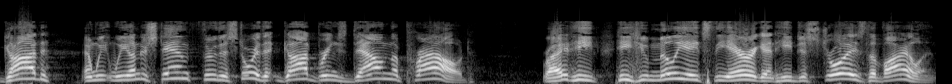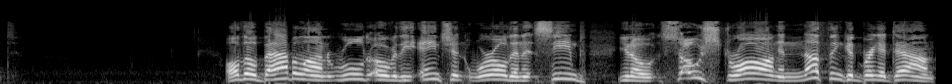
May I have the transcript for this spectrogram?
God and we, we understand through this story that God brings down the proud, right? He, he humiliates the arrogant. He destroys the violent. Although Babylon ruled over the ancient world and it seemed, you know, so strong and nothing could bring it down,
